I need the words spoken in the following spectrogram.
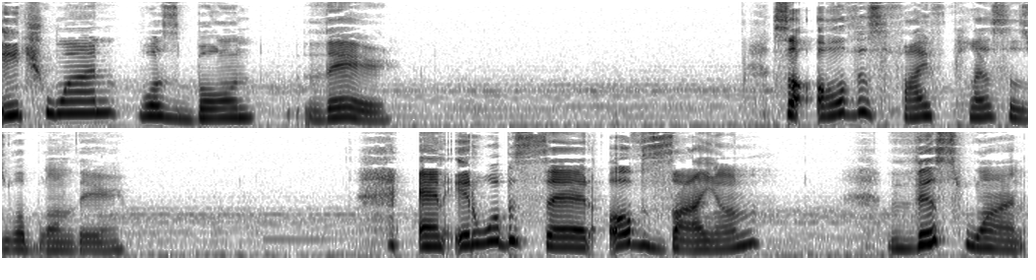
each one was born there. So all these five places were born there. And it will be said of Zion, this one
